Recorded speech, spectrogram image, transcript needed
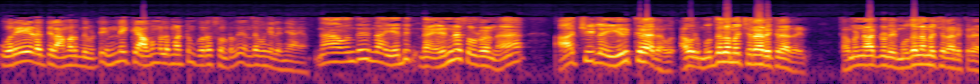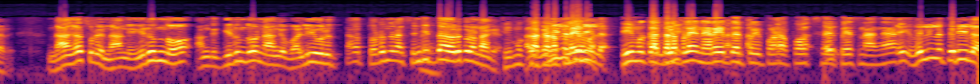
ஒரே இடத்தில் அமர்ந்து விட்டு இன்னைக்கு அவங்கள மட்டும் குறை சொல்றது எந்த வகையில நியாயம்? நான் வந்து நான் எது நான் என்ன சொல்றேன்னா ஆட்சியில இருக்கிறார் அவர். அவர் முதலமைச்சரா இருக்கிறாரு. தமிழ்நாட்டினுடைய முதலமைச்சரா இருக்கிறாரு. நாங்க சொல்ல நாங்க இருந்தோம் அங்க இருந்தோம் நாங்க வலியுறுத்தி நாங்க தொடர்ந்து நாங்க செஞ்சுட்டு தான் இருக்கிறோம் நாங்க. திமுக தரப்புல. திமுக தரப்புல நிறைய பேர் போய் பேசினாங்க. வெளியில தெரியல.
